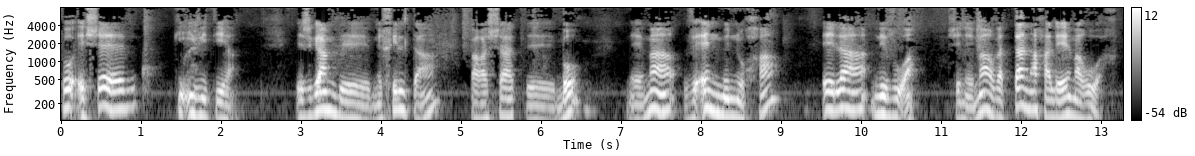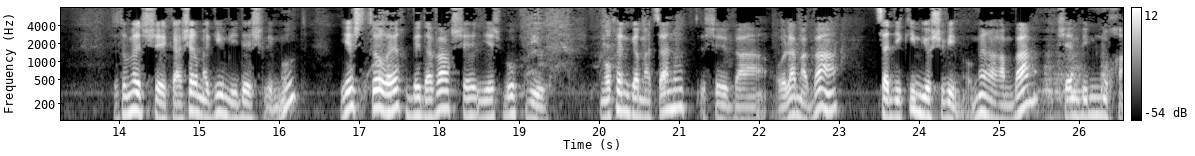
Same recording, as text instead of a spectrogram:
פה אשב כי איביתיה. יש גם במחילתא, פרשת אה, בו, נאמר, ואין מנוחה אלא נבואה, שנאמר, ותנח עליהם הרוח. זאת אומרת שכאשר מגיעים לידי שלמות, יש צורך בדבר שיש בו קביעות. כמו כן גם מצאנו שבעולם הבא צדיקים יושבים. אומר הרמב"ם שהם במנוחה.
